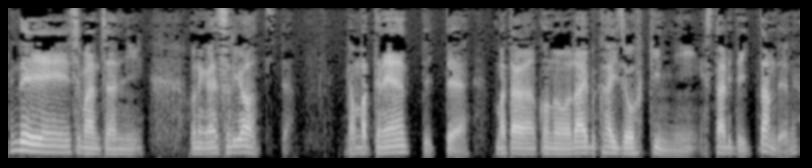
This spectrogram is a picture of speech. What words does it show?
で、シバンちゃんに、お願いするよ、つって。頑張ってね、って言って、またこのライブ会場付近に二人で行ったんだよね。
